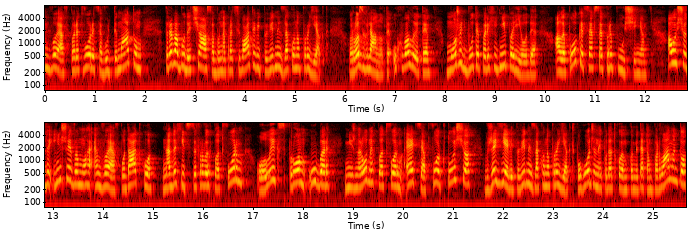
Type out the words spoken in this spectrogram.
МВФ перетвориться в ультиматум, треба буде час, аби напрацювати відповідний законопроєкт, розглянути, ухвалити. Можуть бути перехідні періоди, але поки це все припущення. А ось щодо іншої вимоги МВФ податку на дохід з цифрових платформ OLX, Prom, Uber, міжнародних платформ Etsy, Upwork тощо вже є відповідний законопроєкт, погоджений податковим комітетом парламенту,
